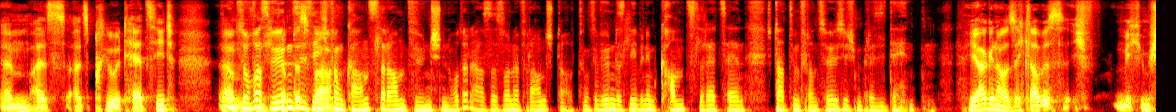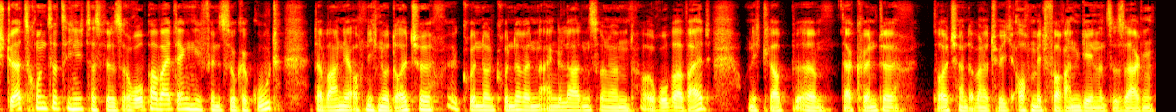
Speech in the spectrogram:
ähm, als, als Priorität sieht. Und ähm, sowas würden glaub, Sie sich vom Kanzleramt wünschen, oder? Also so eine Veranstaltung. Sie würden das lieber dem Kanzler erzählen, statt dem französischen Präsidenten. Ja, genau. Also ich glaube, es, ich, mich, mich stört es grundsätzlich nicht, dass wir das europaweit denken. Ich finde es sogar gut. Da waren ja auch nicht nur deutsche Gründer und Gründerinnen eingeladen, sondern europaweit. Und ich glaube, äh, da könnte Deutschland aber natürlich auch mit vorangehen und zu sagen,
